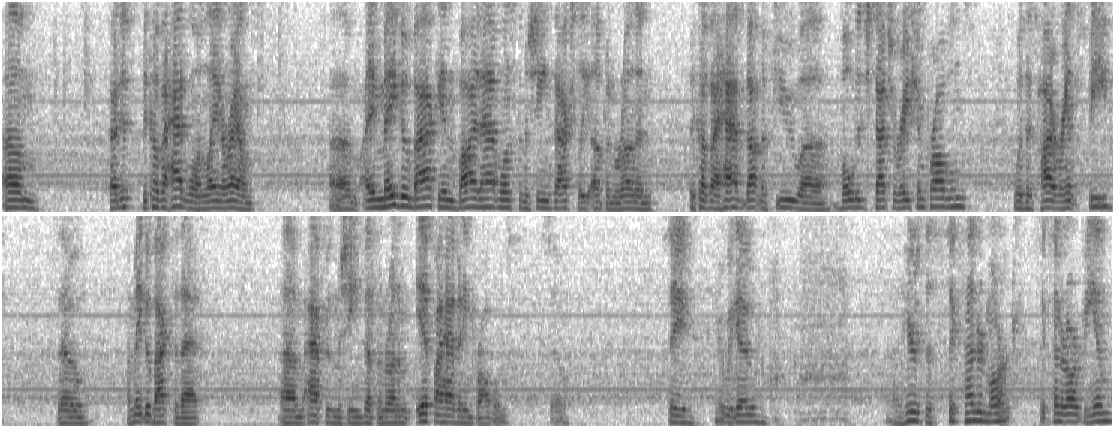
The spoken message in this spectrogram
Um, I just because I had one laying around. Um, I may go back and buy that once the machine's actually up and running because I have gotten a few uh, voltage saturation problems with this high ramp speed. So I may go back to that um, after the machine's up and running if I have any problems. So see, here we go. Uh, here's the 600 mark, 600 RPM.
